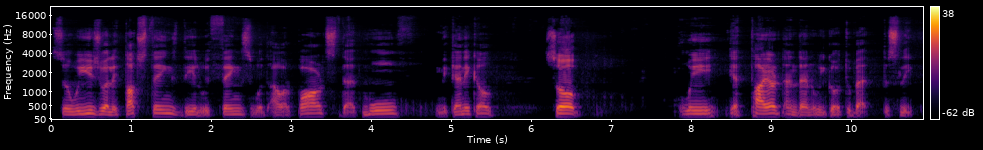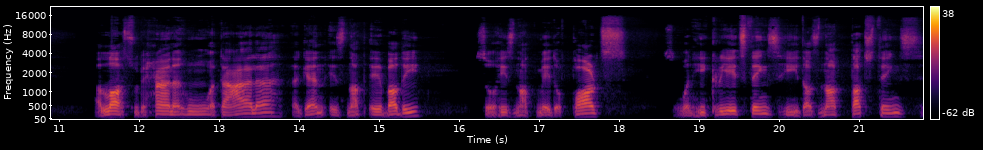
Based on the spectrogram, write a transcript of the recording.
So we usually touch things, deal with things with our parts that move, mechanical. So we get tired and then we go to bed to sleep. Allah subhanahu wa ta'ala again is not a body, so he's not made of parts. So when he creates things, he does not touch things.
